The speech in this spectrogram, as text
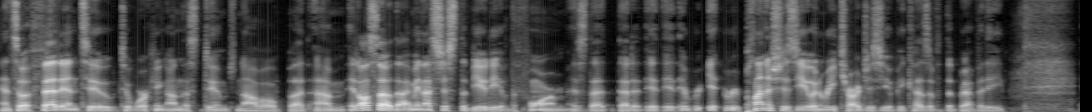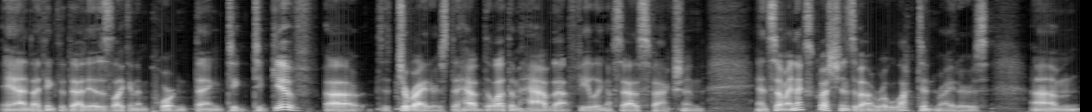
And so it fed into to working on this doomed novel. But um, it also, I mean, that's just the beauty of the form is that that it, it, it, it replenishes you and recharges you because of the brevity. And I think that that is like an important thing to to give uh, to writers to have to let them have that feeling of satisfaction. And so my next question is about reluctant writers. Um,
